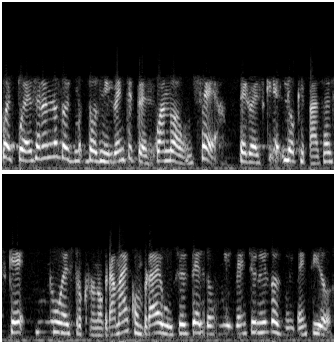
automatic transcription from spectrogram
Pues puede ser en el 2023 cuando aún sea, pero es que lo que pasa es que nuestro cronograma de compra de buses del 2021 y el 2022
